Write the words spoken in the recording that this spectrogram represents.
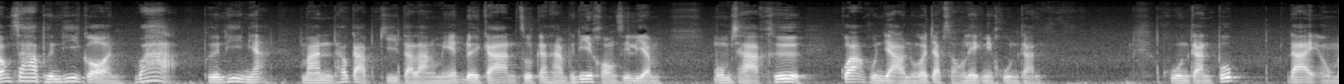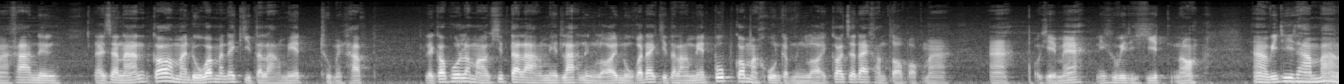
ต้องทราบพื้นที่ก่อนว่าพื้นที่เนี้ยมันเท่ากับกี่ตารางเมตร โดยการสูตรการหาพื้นที่ของสี่เหลี่ยม มุมฉากคือกว้างคูณยาวหนูก็จับ 2 เลขนี้คูณกัน คูณกันปุ๊บได้ออกมาค่าหนึ่งหลังจากนั้นก็มาดูว่ามันได้กี่ตารางเมตรถูกไหมครับ แล้วก็ผู้รับเหมาคิดตารางเมตรละ 100 หนูก็ได้กี่ตารางเมตรปุ๊บก็มาคูณกับ 100 ก็จะได้คำตอบออกมาอะโอเคไหมนี่คือวิธีคิดเนาะอะวิธีทำบ้าง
